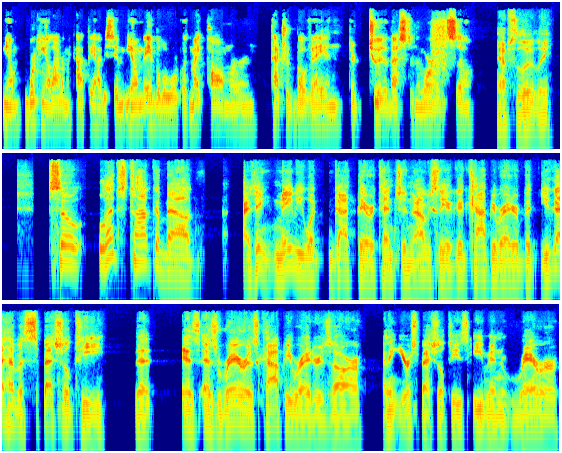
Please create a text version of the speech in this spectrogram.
you know, working a lot on my copy. Obviously, you know, I'm able to work with Mike Palmer and Patrick Beauvais, and they're two of the best in the world. So, absolutely. So let's talk about. I think maybe what got their attention. Obviously, you're a good copywriter, but you got to have a specialty that, as as rare as copywriters are, I think your specialty is even rarer.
